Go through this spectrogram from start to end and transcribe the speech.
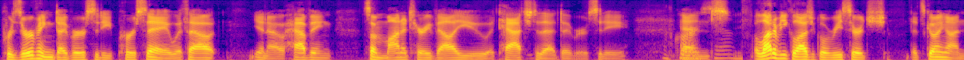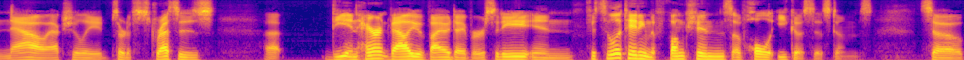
preserving diversity per se without, you know, having some monetary value attached to that diversity. Course, and yeah. a lot of ecological research that's going on now actually sort of stresses uh, the inherent value of biodiversity in facilitating the functions of whole ecosystems. So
